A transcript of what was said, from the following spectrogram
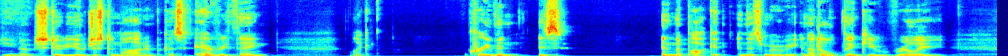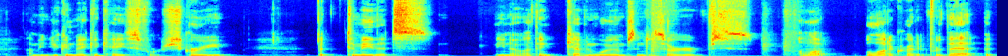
you know, studio just denied him because everything like Craven is in the pocket in this movie and I don't think he really I mean, you can make a case for Scream, but to me, that's you know, I think Kevin Williamson deserves a lot a lot of credit for that. But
